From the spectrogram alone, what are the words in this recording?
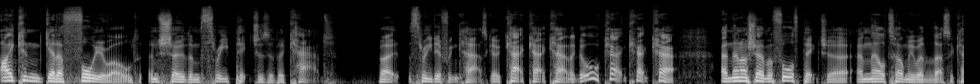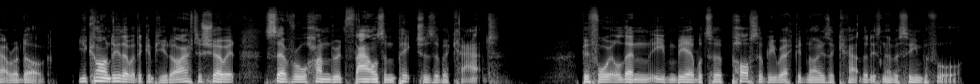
I can get a four year old and show them three pictures of a cat, right? Three different cats. Go cat, cat, cat. And they go, oh, cat, cat, cat. And then I'll show them a fourth picture and they'll tell me whether that's a cat or a dog. You can't do that with a computer. I have to show it several hundred thousand pictures of a cat before it'll then even be able to possibly recognize a cat that it's never seen before.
